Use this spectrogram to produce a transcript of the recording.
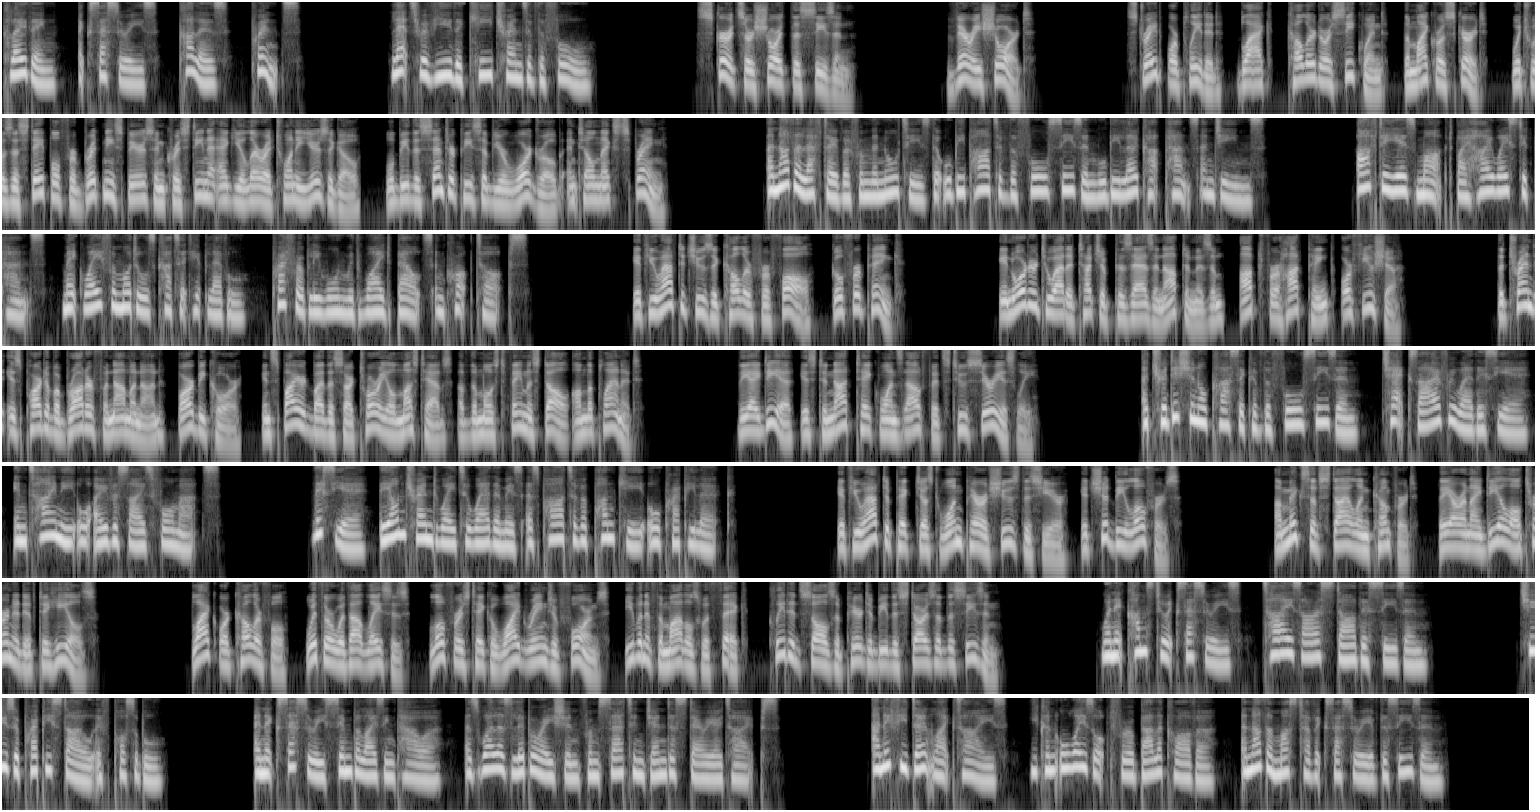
clothing, accessories, colors, prints. Let's review the key trends of the fall. Skirts are short this season. Very short. Straight or pleated, black, colored or sequined, the micro skirt, which was a staple for Britney Spears and Christina Aguilera 20 years ago, will be the centerpiece of your wardrobe until next spring. Another leftover from the noughties that will be part of the fall season will be low cut pants and jeans. After years marked by high waisted pants, make way for models cut at hip level, preferably worn with wide belts and crop tops. If you have to choose a color for fall, go for pink. In order to add a touch of pizzazz and optimism, opt for hot pink or fuchsia. The trend is part of a broader phenomenon, Barbiecore, inspired by the sartorial must haves of the most famous doll on the planet. The idea is to not take one's outfits too seriously. A traditional classic of the fall season, checks are everywhere this year, in tiny or oversized formats. This year, the on trend way to wear them is as part of a punky or preppy look. If you have to pick just one pair of shoes this year, it should be loafers. A mix of style and comfort, they are an ideal alternative to heels. Black or colorful, with or without laces, loafers take a wide range of forms, even if the models with thick, cleated soles appear to be the stars of the season. When it comes to accessories, ties are a star this season. Choose a preppy style if possible. An accessory symbolizing power, as well as liberation from certain gender stereotypes. And if you don't like ties, you can always opt for a balaclava, another must have accessory of the season.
